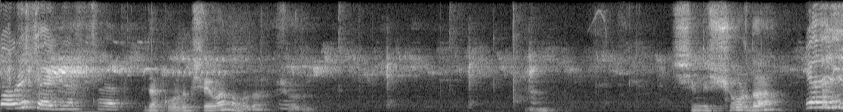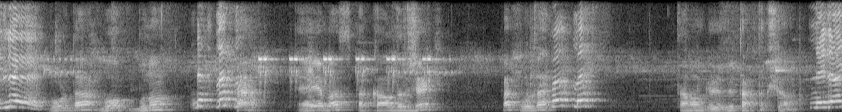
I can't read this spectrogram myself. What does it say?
Doğru söylüyorsun. Bir dakika orada bir şey var mı burada? Şurada. Hı. Şimdi şurada, Gözlük. burada bu bunu Bak bak bak. Heh. E'ye bas. Bak kaldıracak. Bak burada. Bak bak. Tamam gözlüğü taktık şu an. Neden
